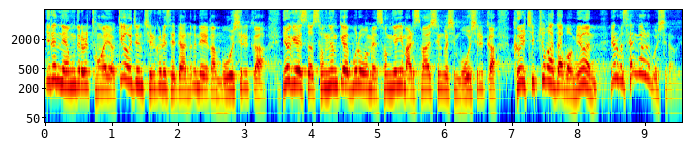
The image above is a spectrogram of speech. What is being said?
이런 내용들을 통하여 깨어진 질그릇에 대한 은혜가 무엇일까? 여기에서 성령께 물어보면 성령이 말씀하시는 것이 무엇일까? 그걸 집중하다 보면 여러분 생각을 보시라고요.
